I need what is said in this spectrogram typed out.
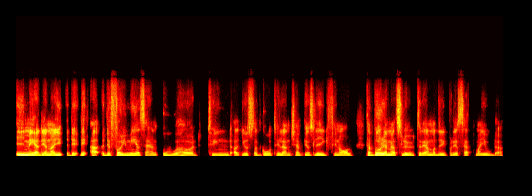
i medierna. Det, det, det för ju med sig en oerhörd tyngd just att gå till en Champions League-final. Att mm. börja med att slå ut Real Madrid på det sätt man gjorde.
